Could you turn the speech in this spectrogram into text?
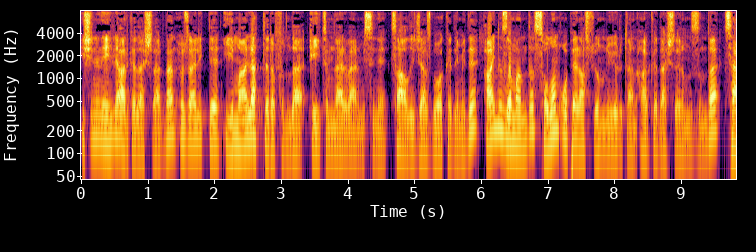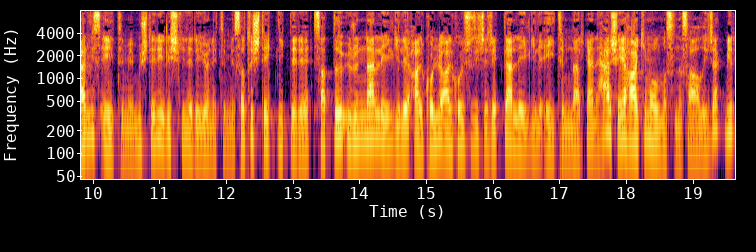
işinin ehli arkadaş arkadaşlardan özellikle imalat tarafında eğitimler vermesini sağlayacağız bu akademide. Aynı zamanda salon operasyonunu yürüten arkadaşlarımızın da servis eğitimi, müşteri ilişkileri yönetimi, satış teknikleri, sattığı ürünlerle ilgili alkollü alkolsüz içeceklerle ilgili eğitimler yani her şeye hakim olmasını sağlayacak bir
